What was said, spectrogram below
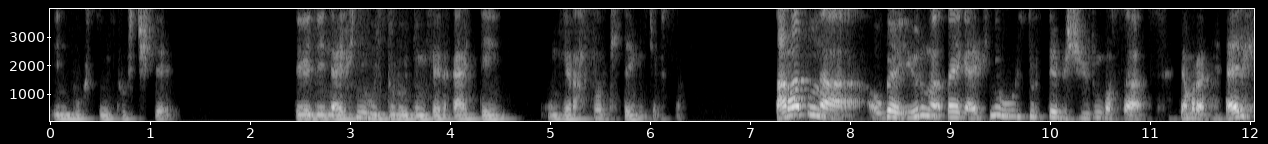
энэ бүх зүйл төрчтэй. Тэгээд энэ архины үйлдвэрүүд үнэхээр гайтын үнэхээр асуудалтай гэж ярьсан. Дараад нь үгүй ер нь одоо яг архины үйлдвэртэй биш ер нь бас ямар арх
